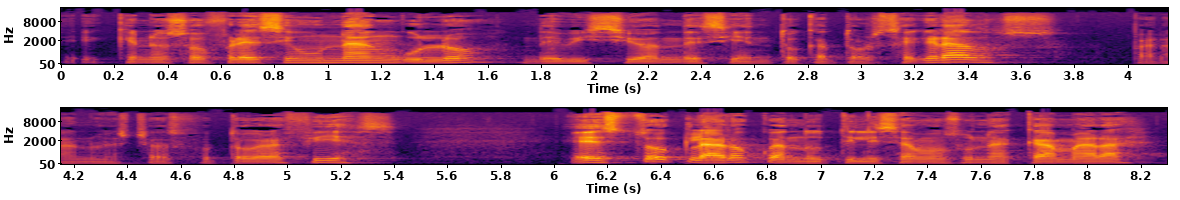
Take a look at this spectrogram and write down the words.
eh, que nos ofrece un ángulo de visión de 114 grados para nuestras fotografías. Esto, claro, cuando utilizamos una cámara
